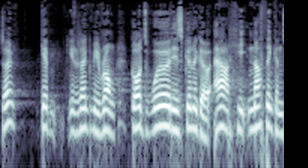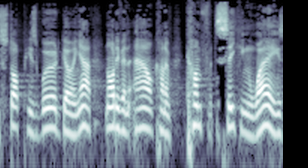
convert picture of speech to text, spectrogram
Don't get, you know, don't get me wrong. God's word is going to go out. He, nothing can stop his word going out, not even our kind of comfort seeking ways,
